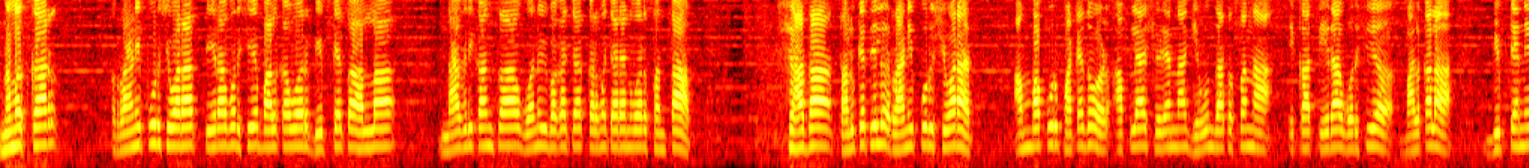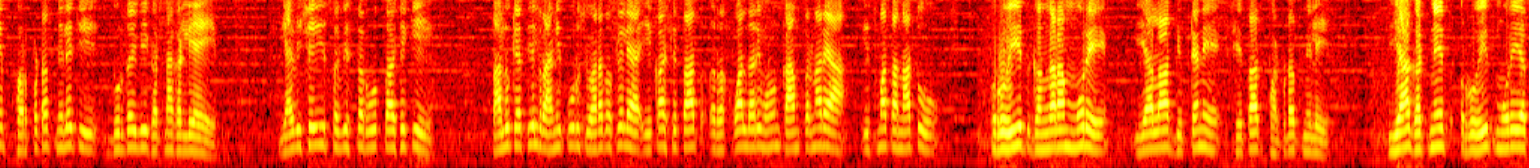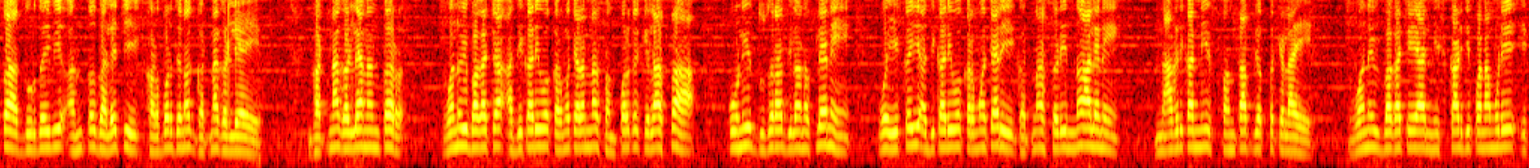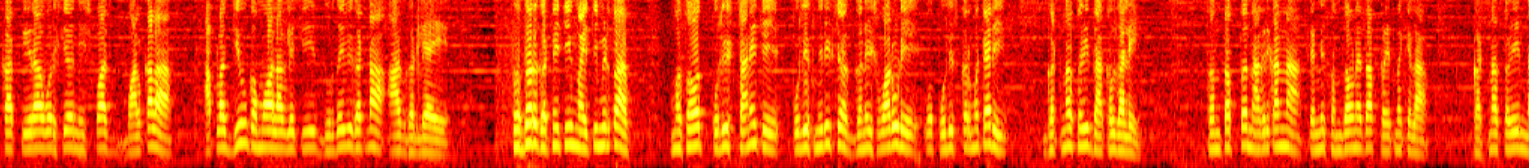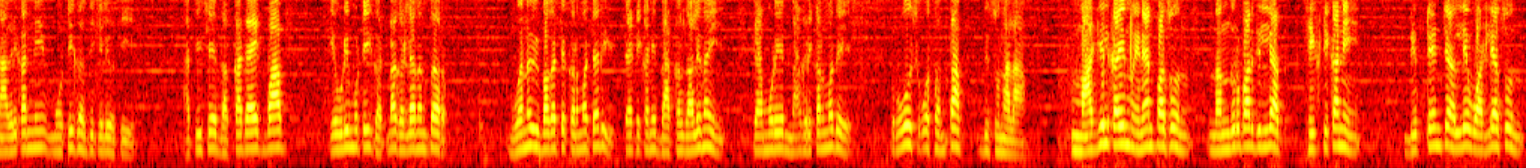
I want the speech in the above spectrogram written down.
नमस्कार. राणीपूर शिवारात तेरा वर्षीय बालकावर बिबट्याचा हल्ला नागरिकांचा वन विभागाच्या कर्मचाऱ्यांवर संताप. शहादा तालुक्यातील राणीपूर शिवारात अंबापूर फाट्याजवळ आपल्या शेळ्यांना घेऊन जात असताना एका तेरा वर्षीय बालकाला बिबट्याने फरफटत नेल्याची दुर्दैवी घटना घडली आहे. याविषयी सविस्तर वृत्त असे की तालुक्यातील राणीपूर शिवारात असलेल्या एका शेतात रखवालदारी म्हणून काम करणाऱ्या इस्माचा नातू रोहित गंगाराम मोरे याला बिबट्याने शेतात फरफटत नेले. या घटनेत रोहित मोरे याचा दुर्दैवी अंत झाल्याची खळबळजनक घटना घडली आहे. घटना घडल्यानंतर वन विभागाच्या अधिकारी व कर्मचाऱ्यांना संपर्क केला असता कोणीच दुजरा दिला नसल्याने व एकही अधिकारी व कर्मचारी घटनास्थळी न आल्याने नागरिकांनी संताप व्यक्त केला आहे. वन विभागाच्या या निष्काळजीपणामुळे एका तेरा वर्षीय निष्पास बालकाला आपला जीव गमवावा लागल्याची दुर्दैवी घटना आज घडली आहे. सदर घटनेची माहिती मिळताच मसावत पोलीस ठाण्याचे पोलीस निरीक्षक गणेश वारुडे व पोलीस कर्मचारी घटनास्थळी दाखल झाले. संतप्त नागरिकांना त्यांनी समजावण्याचा प्रयत्न केला. घटनास्थळी नागरिकांनी मोठी गर्दी केली होती. अतिशय धक्कादायक बाब एवढी मोठी घटना घडल्यानंतर वन विभागाचे कर्मचारी त्या ठिकाणी दाखल झाले नाही. त्यामुळे नागरिकांमध्ये रोष व संताप दिसून आला. मागील काही महिन्यांपासून नंदुरबार जिल्ह्यात ठिकठिकाणी बिबट्यांचे हल्ले वाढले असून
